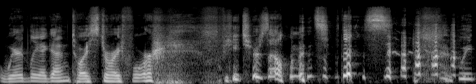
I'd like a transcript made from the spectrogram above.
Weirdly, again, Toy Story 4 features elements of this. we,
